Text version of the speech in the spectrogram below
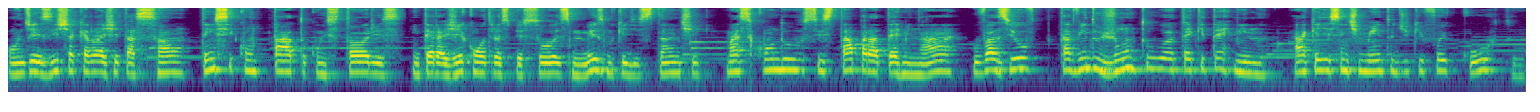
onde existe aquela agitação, tem-se contato com histórias, interagir com outras pessoas, mesmo que distante, mas quando se está para terminar, o vazio está vindo junto até que termina. Há aquele sentimento de que foi curto,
